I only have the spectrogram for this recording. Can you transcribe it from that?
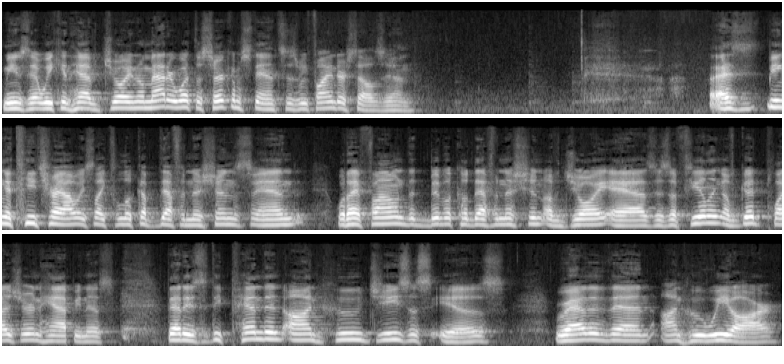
means that we can have joy no matter what the circumstances we find ourselves in. As being a teacher, I always like to look up definitions, and what I found the biblical definition of joy as is a feeling of good pleasure and happiness that is dependent on who Jesus is rather than on who we are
